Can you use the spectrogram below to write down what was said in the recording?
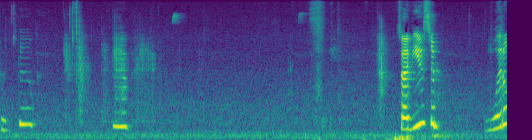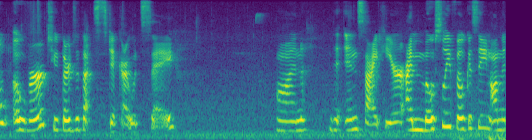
Boop, boop. So I've used a little over two thirds of that stick, I would say, on the inside here. I'm mostly focusing on the,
